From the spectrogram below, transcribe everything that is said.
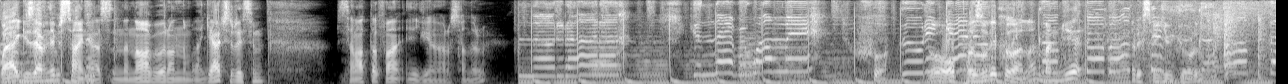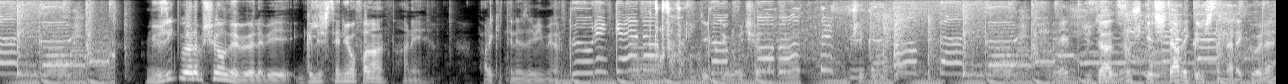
Baya gizemli bir sahne aslında. Ne yapıyor anlamadım. Gerçi resim sanatla falan ilgileniyor sanırım. Fuh. Yo puzzle yapıyorlar lan. Ben niye resmi gibi gördüm? Müzik böyle bir şey oluyor böyle bir glitchleniyor falan hani fark ettiniz de bilmiyorum. Bu şekilde. Şey, güzel dönüş. Geçişler de glitchlenerek böyle.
